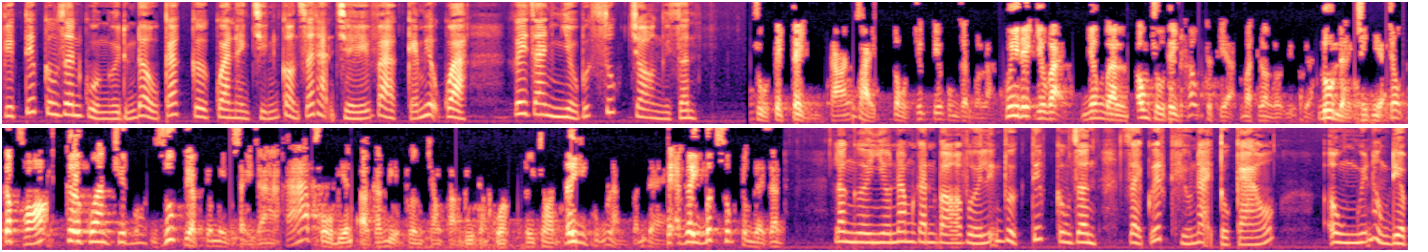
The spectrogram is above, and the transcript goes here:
việc tiếp công dân của người đứng đầu các cơ quan hành chính còn rất hạn chế và kém hiệu quả, gây ra nhiều bức xúc cho người dân chủ tịch tỉnh đáng phải tổ chức tiếp công dân một lần quy định như vậy, nhưng mà ông chủ tịch không thực hiện, mà thường là ủy quyền đun đẩy trách nhiệm trong cấp phó, cơ quan chuyên môn giúp việc cho mình xảy ra khá phổ biến ở các địa phương trong phạm vi toàn quốc. Tôi cho đây cũng là vấn đề sẽ gây bức xúc cho người dân. Là người nhiều năm gắn bó với lĩnh vực tiếp công dân, giải quyết khiếu nại tố cáo. Ông Nguyễn Hồng Điệp,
